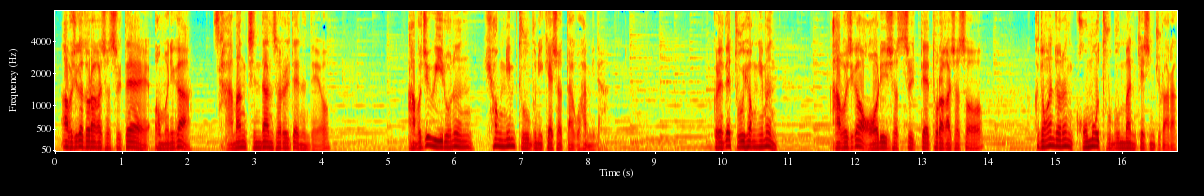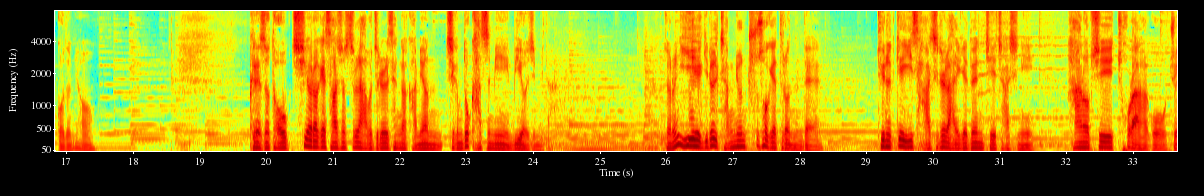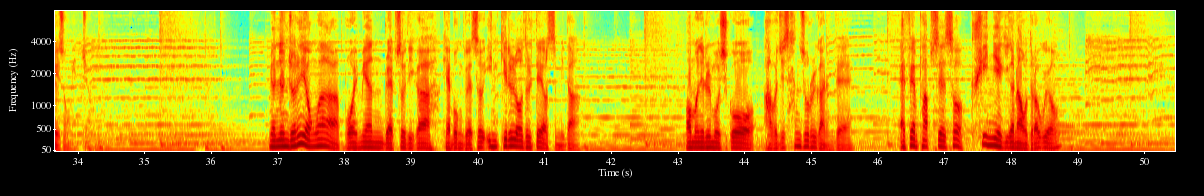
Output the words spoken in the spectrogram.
아버지가 돌아가셨을 때 어머니가 사망 진단서를 떼는데요. 아버지 위로는 형님 두 분이 계셨다고 합니다. 그런데 두 형님은 아버지가 어리셨을 때 돌아가셔서 그동안 저는 고모 두 분만 계신 줄 알았거든요. 그래서 더욱 치열하게 사셨을 아버지를 생각하면 지금도 가슴이 미어집니다. 저는 이 얘기를 작년 추석에 들었는데 뒤늦게 이 사실을 알게 된 제 자신이 한없이 초라하고 죄송했죠. 몇 년 전에 영화 보헤미안 랩소디가 개봉돼서 인기를 얻을 때였습니다. 어머니를 모시고 아버지 산소를 가는데 FM 팝스에서 퀸 얘기가 나오더라고요.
